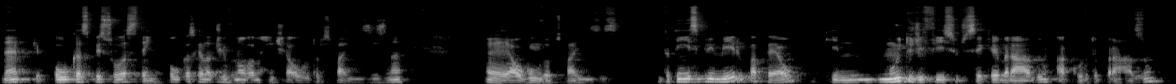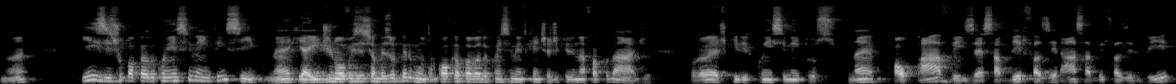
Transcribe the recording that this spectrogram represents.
né, porque poucas pessoas têm, poucas relativo novamente a outros países, né? É, alguns outros países. Então tem esse primeiro papel que muito difícil de ser quebrado a curto prazo, né? E existe o papel do conhecimento em si, né? Que aí, de novo, existe a mesma pergunta: qual é o papel do conhecimento que a gente adquire na faculdade? O papel é adquirir conhecimentos né, palpáveis, é saber fazer A, saber fazer B,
